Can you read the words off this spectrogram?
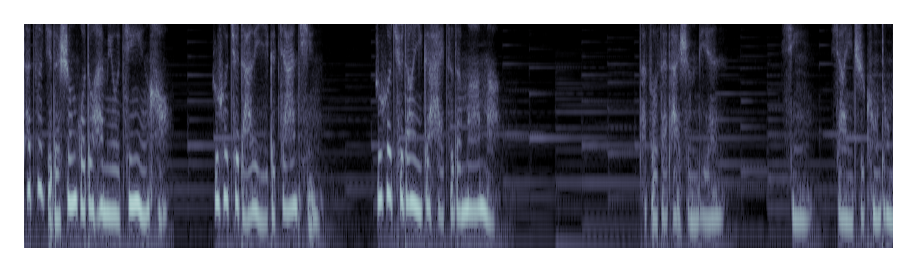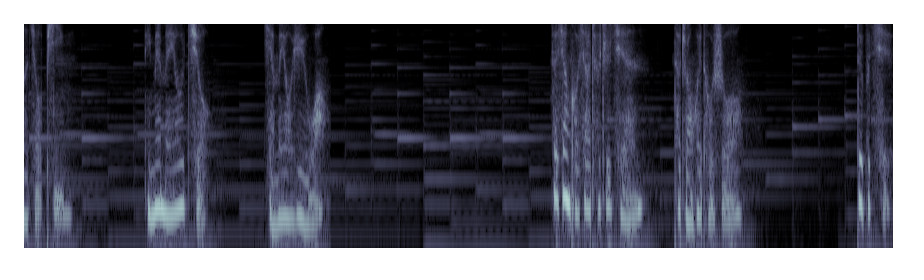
他自己的生活都还没有经营好，如何去打理一个家庭？如何去当一个孩子的妈妈？他坐在他身边，心像一只空洞的酒瓶，里面没有酒，也没有欲望。在巷口下车之前，他转回头说。对不起，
